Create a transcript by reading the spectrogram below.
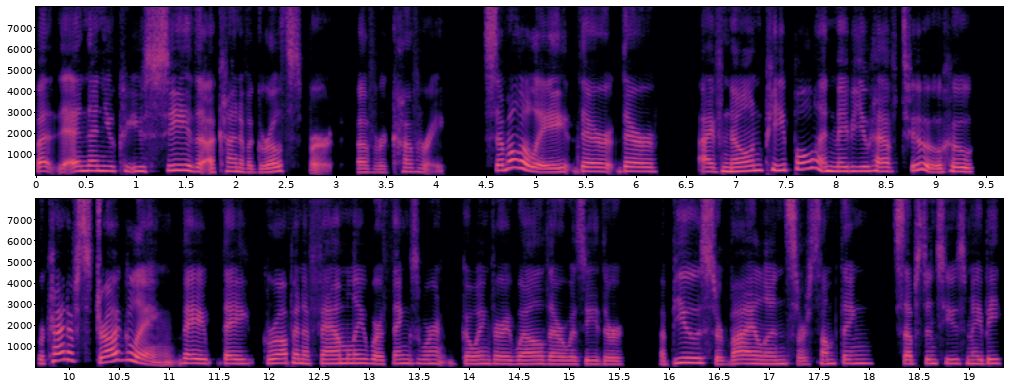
But and then you you see the, a kind of a growth spurt of recovery. similarly, there, there, I've known people, and maybe you have too, who were kind of struggling. They they grew up in a family where things weren't going very well. There was either abuse or violence or something, substance use maybe.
